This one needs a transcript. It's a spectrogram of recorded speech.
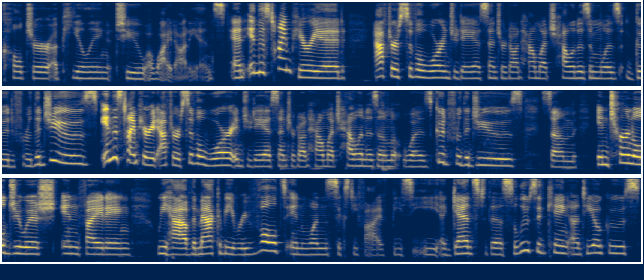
culture appealing to a wide audience. And in this time period, after a civil war in Judea centered on how much Hellenism was good for the Jews. In this time period, after a civil war in Judea centered on how much Hellenism was good for the Jews, some internal Jewish infighting, we have the Maccabee revolt in 165 BCE against the Seleucid king Antiochus,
